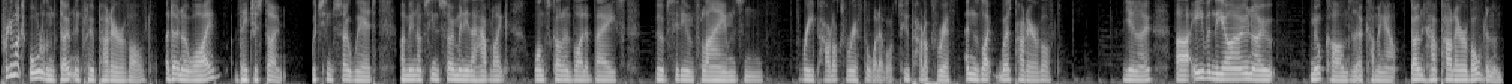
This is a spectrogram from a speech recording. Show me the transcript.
pretty much all of them don't include Paldea Evolved. I don't know why, they just don't which seems so weird. I mean, I've seen so many that have like one Scarlet and Violet base, two Obsidian Flames, and three Paradox Rift or whatever, two Paradox Rift, and like, where's Paldea Evolved? You know, uh, even the Iono milk cards that are coming out don't have Paldea Evolved in them.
